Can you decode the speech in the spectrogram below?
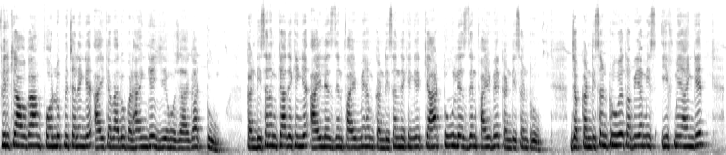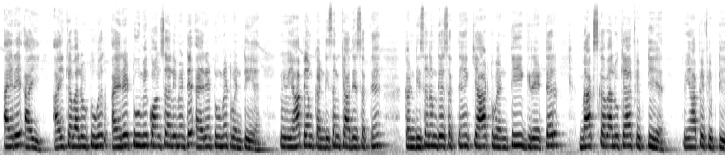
फिर क्या होगा? हम फोर लूप में चलेंगे। आई का वैल्यू बढ़ाएँगे। ये हो जाएगा टू कंडीशन हम क्या देखेंगे? आई लेस देन फाइव में हम कंडीशन देखेंगे। क्या टू लेस देन फाइव है? कंडीशन ट्रू जब कंडीशन ट्रू है तो अभी हम इस इफ़ में आएँगे। एरे आई आई का वैल्यू टू है तो एरे टू में कौन सा एलिमेंट है? एरे टू में ट्वेंटी है। तो यहाँ पे हम कंडीशन क्या दे सकते हैं? कंडीशन हम दे सकते हैं, क्या ट्वेंटी ग्रेटर मैक्स का वैल्यू क्या है? फिफ्टी है। तो यहाँ पे फिफ्टी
